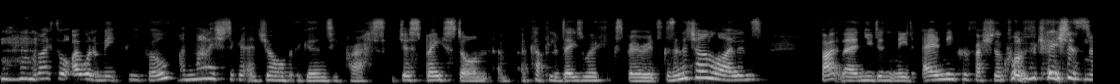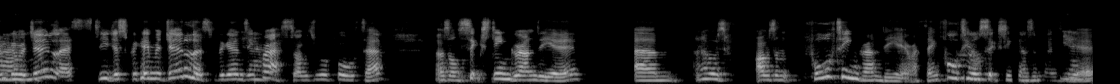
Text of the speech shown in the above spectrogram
but I thought I want to meet people. I managed to get a job at the Guernsey Press just based on a, a couple of days' work experience. Because in the Channel Islands, back then, you didn't need any professional qualifications to become a journalist. You just became a journalist for the Guernsey Yeah. Press. So I was a reporter. I was on 16 grand a year. Um, and I was I was on 14 grand a year, I think, 14 Wow. or 16,000 pounds a Yeah. year.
